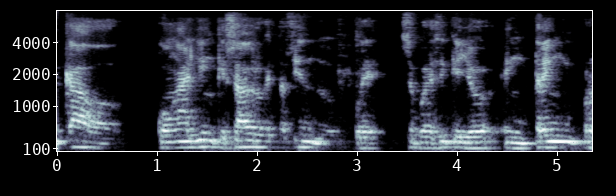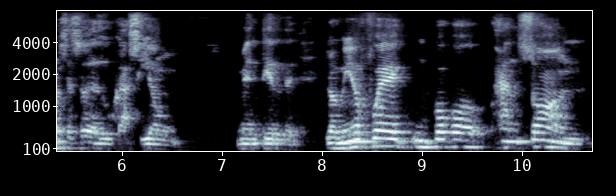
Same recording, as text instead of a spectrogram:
mercado con alguien que sabe lo que está haciendo, pues se puede decir que yo entré en un proceso de educación, ¿me entiendes? Lo mío fue un poco hands-on,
